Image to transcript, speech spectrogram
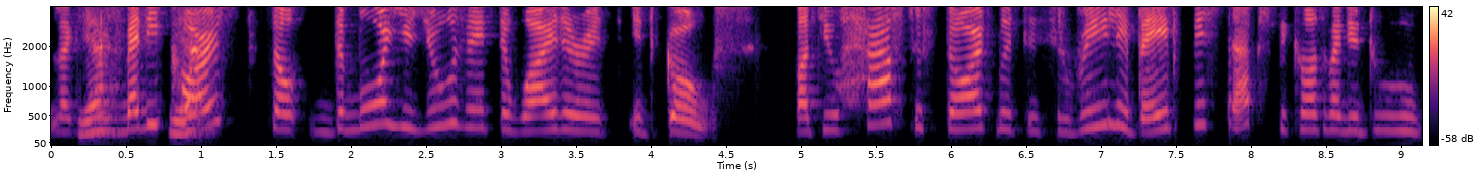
like yes. many cars. Yeah. So the more you use it, the wider it, it goes. But you have to start with these really baby steps because when you do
